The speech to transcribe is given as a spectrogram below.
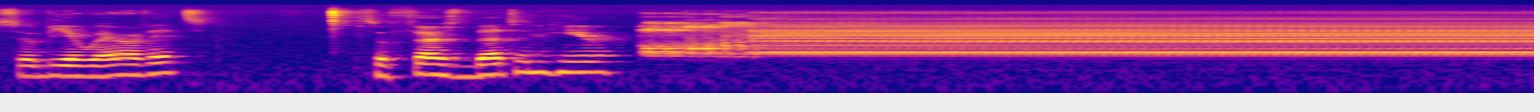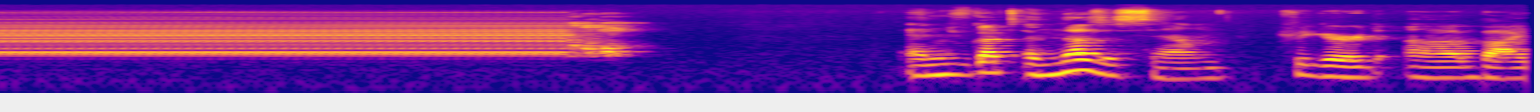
so be aware of it. So first button here. And you've got another sound triggered uh, by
